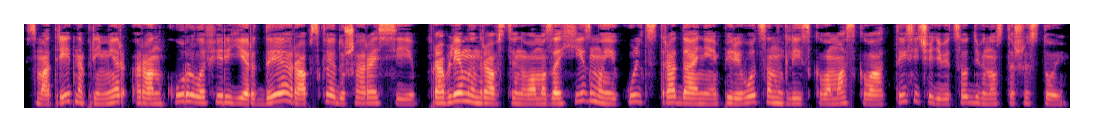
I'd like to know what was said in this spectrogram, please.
Смотреть, например, Ранкур Лаферьер Д. «Рабская душа России. Проблемы нравственного мазохизма и культ страдания». Перевод с английского. Москва. 1996.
